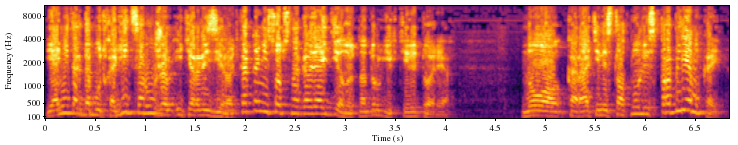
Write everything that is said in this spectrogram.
И они тогда будут ходить с оружием и терроризировать, как они, собственно говоря, и делают на других территориях. Но каратели столкнулись с проблемкой.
